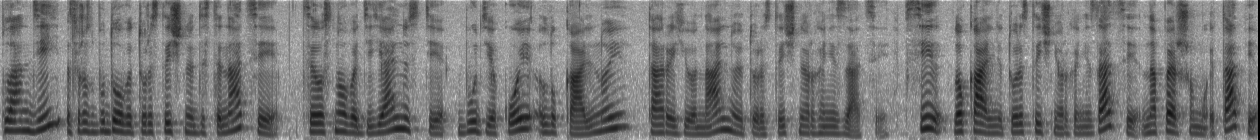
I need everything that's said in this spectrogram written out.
План дій з розбудови туристичної дестинації це основа діяльності будь-якої локальної та регіональної туристичної організації. Всі локальні туристичні організації на першому етапі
